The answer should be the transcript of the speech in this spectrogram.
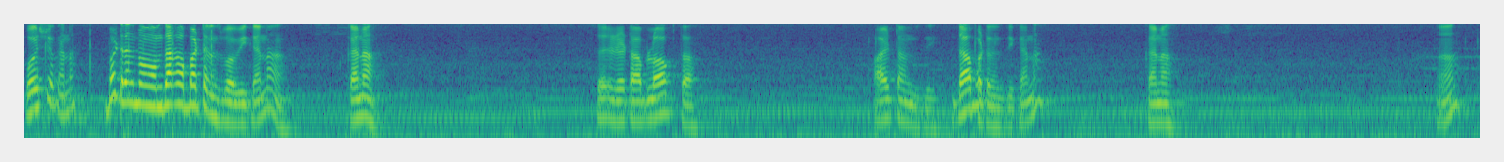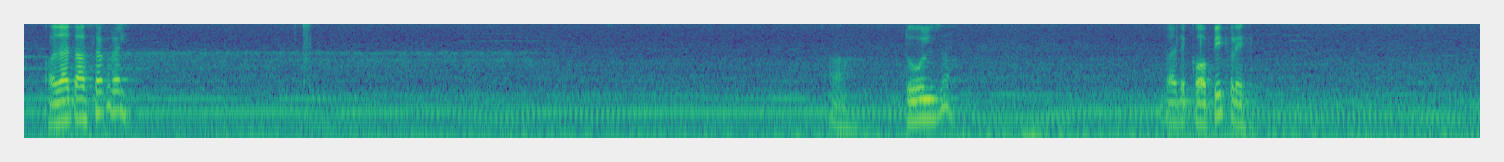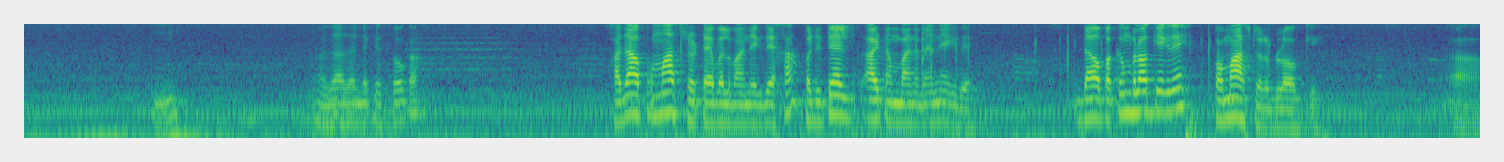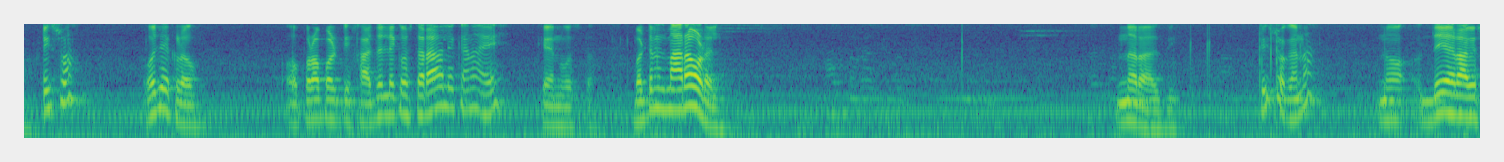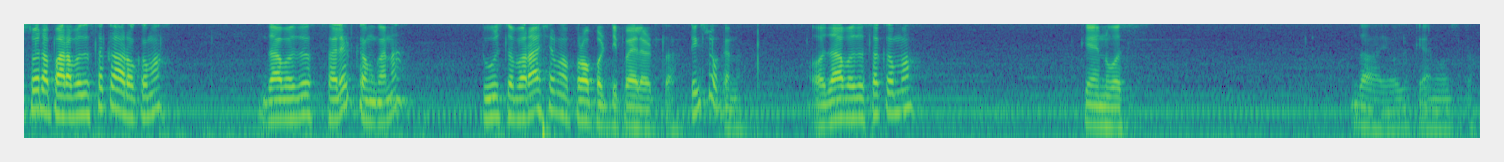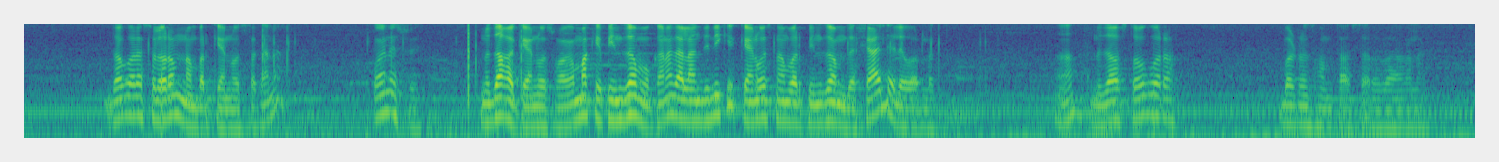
پوه شو که نه بټنز به همدغه بټنز به وي که نه که نه سره ډیټا بلاک ته آیټمز دي دا بټنز دي کنه کنه ها او دا تاسو کړل ټولز دا دې کاپی کړئ دا د لکه څوکا خدا په ماستر ټیبل باندې کې دی ښه په ډیټیل آیټم باندې به نه کېږدی دا په کوم بلاک کې دی په ماستر بلاک کې ټیک شو او دې کړو او پراپرټي خاده لکه اوس ته راغلی که نه ای کینوس ته بټنز ما راوړل نه راځي ټیک شو که نه نو دې راویستو لپاره به زه څه کار وکړم دا به زه سلیکټ کوم که نه ټولز ته به راشم پراپرټي پایلټ ته ټیک شو که نه او دا به زه څه کوم کینوس دا یو کینوس ته دا ګوره څلورم نمبر کینوس ته که نه پوه نه شوې نو دغه کینوس مګه مخکې پنځم و که نه دا لاندني کې کینوس نمبر پنځم دی خیال دی ورلګ نو دا اوس ته وګوره بټنز هم تاسو سره راغله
